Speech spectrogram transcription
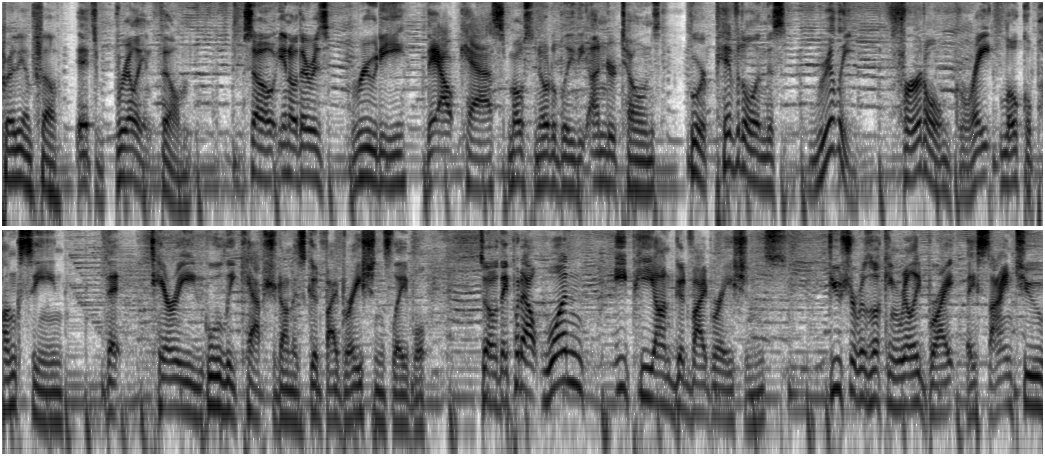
Brilliant film. it's a brilliant film. So, you know, there is Rudi, the Outcasts, most notably the Undertones, who are pivotal in this really fertile, great local punk scene that Terri Hooley captured on his Good Vibrations label. So they put out one EP on Good Vibrations. Future was looking really bright. They signed to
